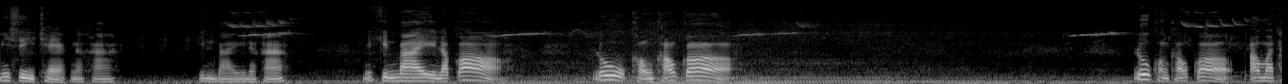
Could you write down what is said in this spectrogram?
มีสี่แฉกนะคะ กินใบนะคะ นี่กินใบแล้วก็ ลูกของเขาก็ ลูกของเขาก็เอามาท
